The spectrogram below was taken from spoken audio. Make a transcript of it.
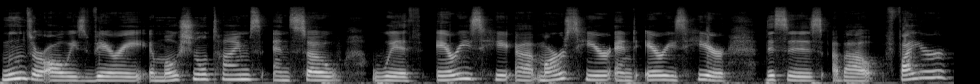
Moons are always very emotional times, and so with Aries here, uh, Mars here, and Aries here, this is about fire,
